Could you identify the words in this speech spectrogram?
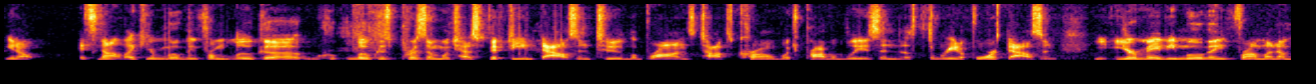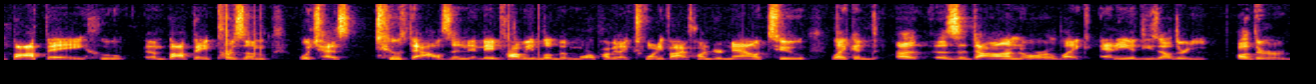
you know it's not like you're moving from Luka Luka's Prism, which has fifteen thousand, to LeBron's Topps Chrome, which probably is in the three to four thousand. You're maybe moving from an Mbappe who Mbappe Prism, which has two thousand, it may probably a little bit more, probably like twenty five hundred now, to like a, a, a Zidane or like any of these other other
